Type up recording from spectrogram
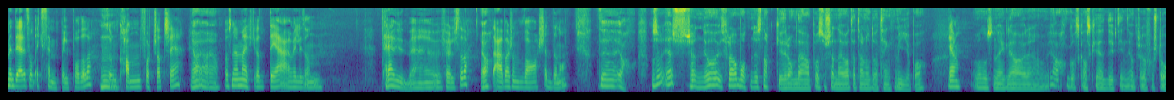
Men det er et sånt eksempel på det, da. Som kan fortsatt skje. Ja, ja, ja. Og som jeg merker at det er veldig sånn traumefølelse, da. Ja. Det er bare sånn Hva skjedde nå? Det, ja. Og så, jeg skjønner jo, ut fra måten du snakker om det her på, så skjønner jeg jo at dette er noe du har tenkt mye på. Ja. Og noe som du egentlig har eh, ja, gått ganske dypt inn i å prøve å forstå.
